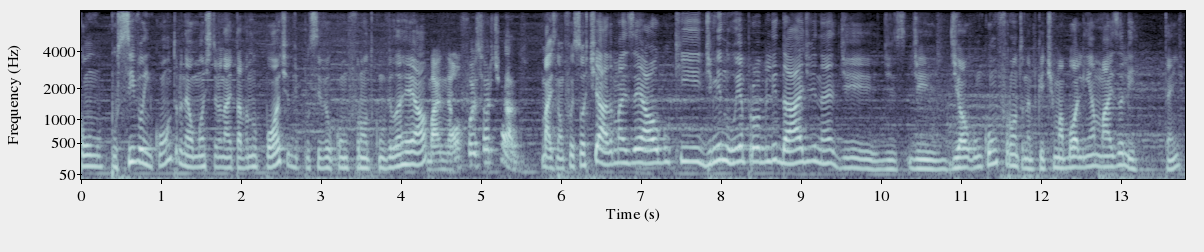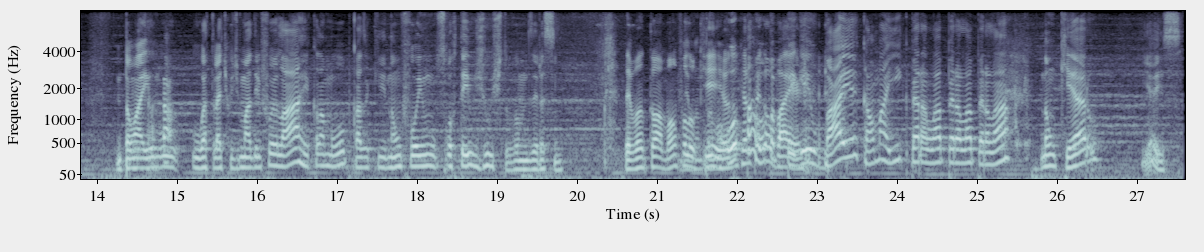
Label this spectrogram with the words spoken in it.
como possível encontro, né? O Manchester United tava no pote de possível confronto com o Vila Real, Mas não foi sorteado. mas não foi sorteado, mas é algo que diminui a probabilidade, né? De, de, de, de algum confronto, né? Porque tinha uma bolinha a mais ali, entende? Então aí o, o Atlético de Madrid foi lá, reclamou, por causa que não foi um sorteio justo, vamos dizer assim. Levantou a mão e falou Levantou mão. Eu não Opa, quero pegar opa, o Bayern. Peguei o Bayern, calma aí, pera lá, pera lá, pera lá. Não quero. E é isso.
